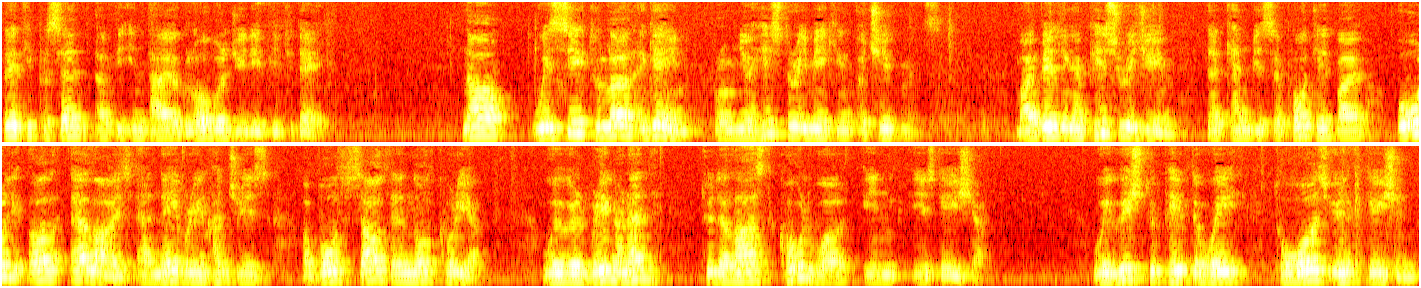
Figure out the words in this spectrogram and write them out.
30% of the entire global GDP today. Now, we seek to learn again from your history-making achievements by building a peace regime that can be supported by all, all allies and neighboring countries of both South and North Korea. We will bring an end to the last Cold War in East Asia. We wish to pave the way towards unification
